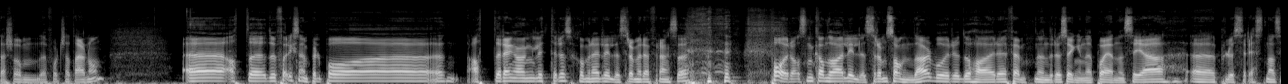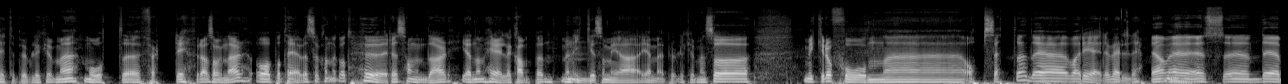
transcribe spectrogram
dersom det fortsatt er noen. Uh, at uh, du f.eks. på uh, atter en gang, lyttere, så kommer en Lillestrøm-referanse. på Åråsen kan du ha Lillestrøm-Sogndal, hvor du har 1500 syngende på ene sida, pluss resten av sittepublikummet, mot 40 fra Sogndal. Og på TV så kan du godt høre Sogndal gjennom hele kampen, men mm. ikke så mye av hjemmepublikummet. Så mikrofonoppsettet, det varierer veldig. Ja, jeg, jeg, det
